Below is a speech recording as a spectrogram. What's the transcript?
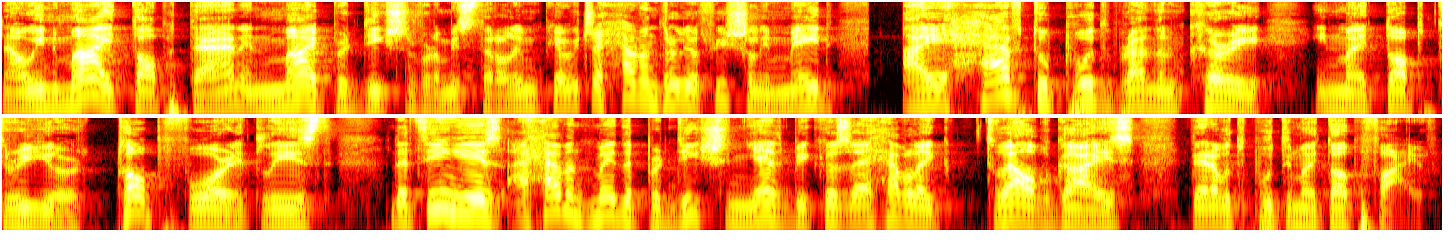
Now, in my top 10, in my prediction for Mr. Olympia, which I haven't really officially made, I have to put Brandon Curry in my top 3 or top 4 at least. The thing is, I haven't made the prediction yet because I have like 12 guys that I would put in my top 5.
